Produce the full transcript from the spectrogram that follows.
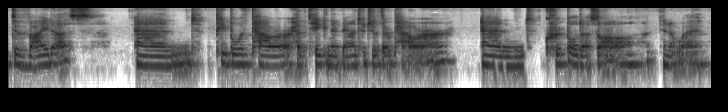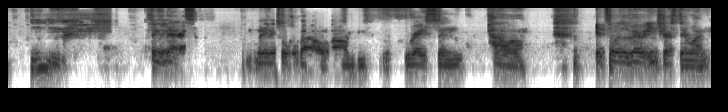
divide us and people with power have taken advantage of their power and crippled us all in a way. Mm. I think that's when they talk about um, race and power, it's always a very interesting one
